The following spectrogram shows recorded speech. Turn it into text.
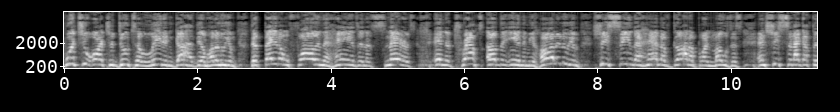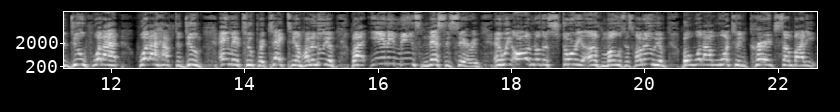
What you are to do to lead and guide them. Hallelujah. That they don't fall in the hands and the snares and the traps of the enemy. Hallelujah. She's seen the hand of God upon Moses and she said, I got to do what I what I have to do, amen, to protect him, hallelujah, by any means necessary. And we all know the story of Moses, hallelujah. But what I want to encourage somebody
